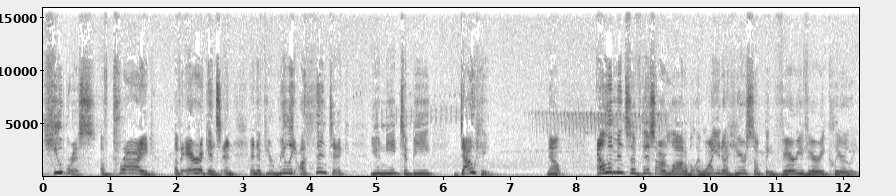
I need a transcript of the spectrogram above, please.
hubris, of pride, of arrogance. And, and if you're really authentic, you need to be doubting. Now, elements of this are laudable. I want you to hear something very, very clearly.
